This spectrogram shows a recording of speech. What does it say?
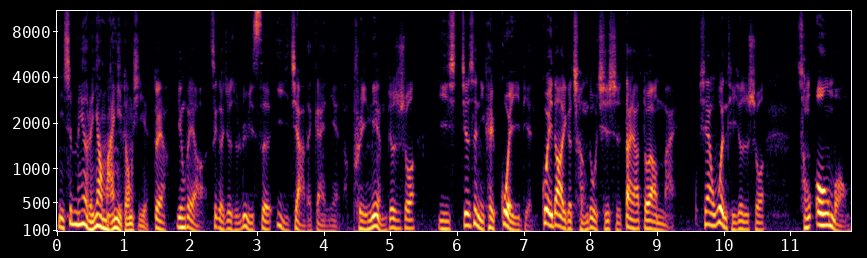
你是没有人要买你东西。对啊，因为啊，这个就是绿色溢价的概念，premium 就是说。以就是你可以贵一点，贵到一个程度，其实大家都要买。现在问题就是说，从欧盟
